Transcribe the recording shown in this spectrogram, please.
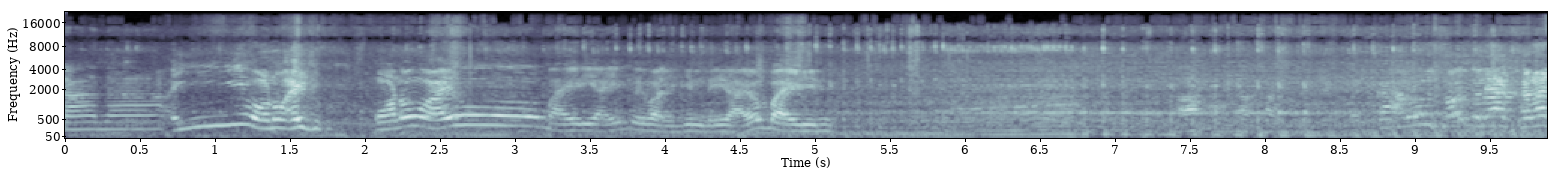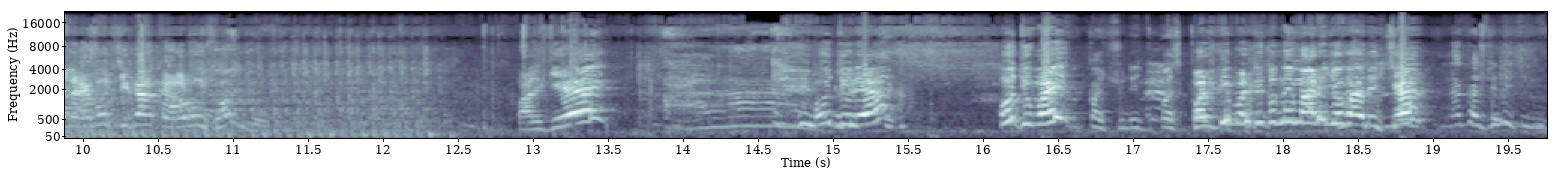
રાધા. આઈ ઓણો આવી ગયું. ઓણો આયો. બાયડી આવી કઈ વાલગી લઈ આવ્યો બાયડી કાળું છો તો ખરા ટાઈમો ચીકર કાળું છો પાલકી ઓ જુલિયા ઓ જુભાઈ કશું નહીં, બસ પલટી પલટી તો નહીં મારી જોગા ભાઈ છે ના, કશું નહીં.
